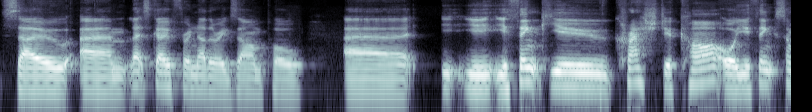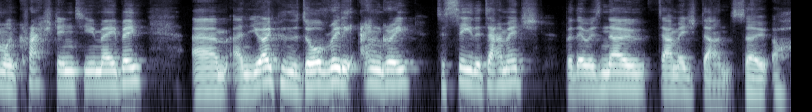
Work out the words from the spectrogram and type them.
So um, let's go for another example. Uh, you, you think you crashed your car or you think someone crashed into you maybe, um, and you open the door really angry to see the damage, but there was no damage done. So, oh,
